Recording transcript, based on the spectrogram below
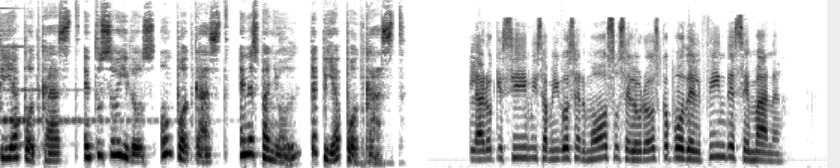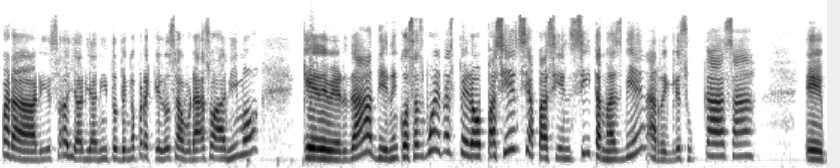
Pia Podcast, en tus oídos, un podcast en español de Pia Podcast. Claro que sí, mis amigos hermosos, el horóscopo del fin de semana. Para Aries, ay, Arianitos, venga para que los abrazo, ánimo, que de verdad vienen cosas buenas, pero paciencia, paciencita, más bien, arregle su casa, eh,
